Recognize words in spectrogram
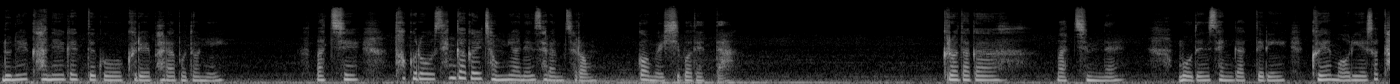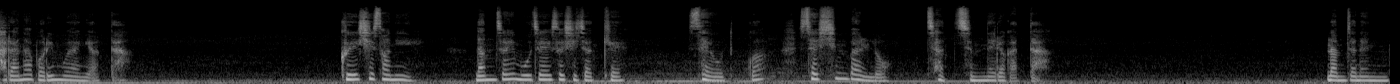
눈을 가늘게 뜨고 그를 바라보더니 마치 턱으로 생각을 정리하는 사람처럼 껌을 씹어댔다. 그러다가 마침내 모든 생각들이 그의 머리에서 달아나 버린 모양이었다. 그의 시선이 남자의 모자에서 시작해 새 옷과 새 신발로 차츰 내려갔다. 남자는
